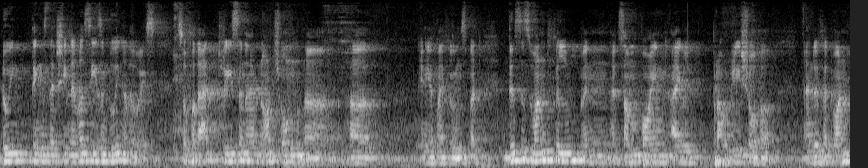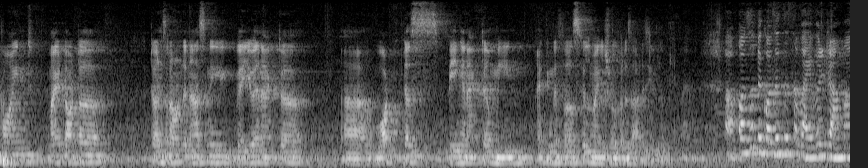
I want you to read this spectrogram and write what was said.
doing things that she never sees him doing otherwise. So for that reason, I have not shown uh, her any of my films. But this is one film when at some point I will proudly show her. And if at one point my daughter turns around and asks me, "Were you an actor? Uh, what does being an actor mean?" I think the first film I will show her is Aadajeevam. Uh, also, because it's a survival drama,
